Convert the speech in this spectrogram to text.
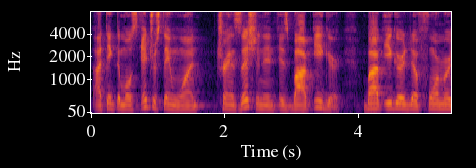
I think the most interesting one transitioning is Bob Iger. Bob Iger, the former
